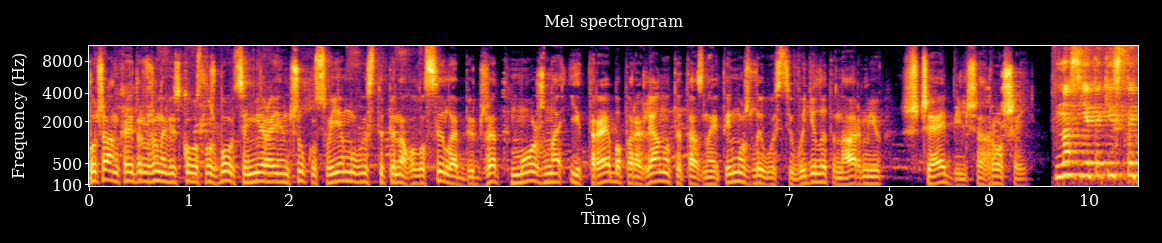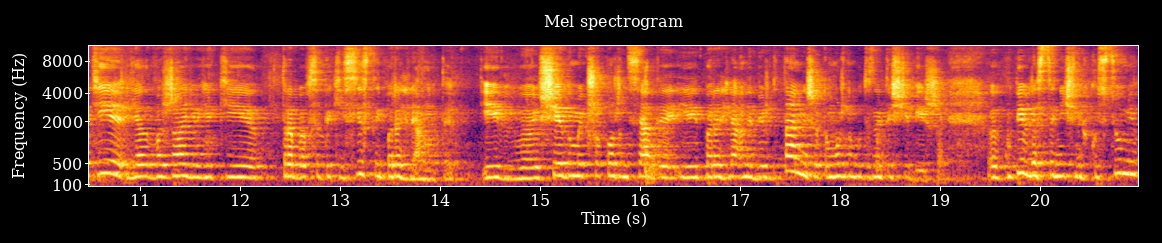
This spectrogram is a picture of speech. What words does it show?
Лучанка і дружина військовослужбовця Міра Янчук у своєму виступі наголосила, бюджет можна і треба переглянути та знайти можливості виділити на армію ще більше грошей. У нас є такі статті, я вважаю, які треба все-таки сісти і переглянути. І е, ще я думаю, якщо кожен сяде і перегляне більш детальніше, то можна буде знайти ще більше. Е, Купівля сценічних костюмів,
